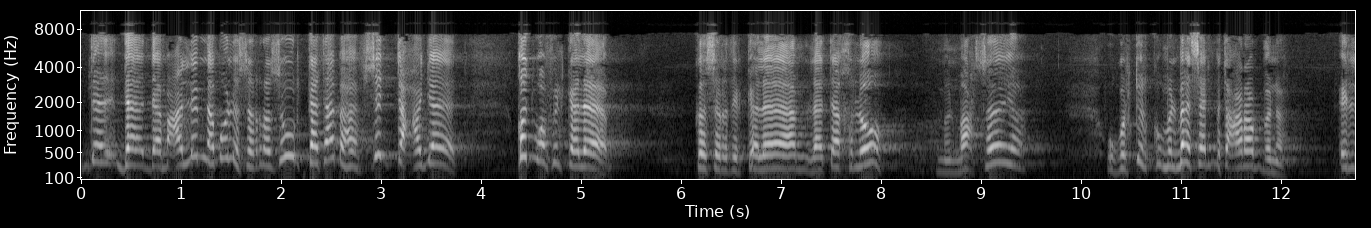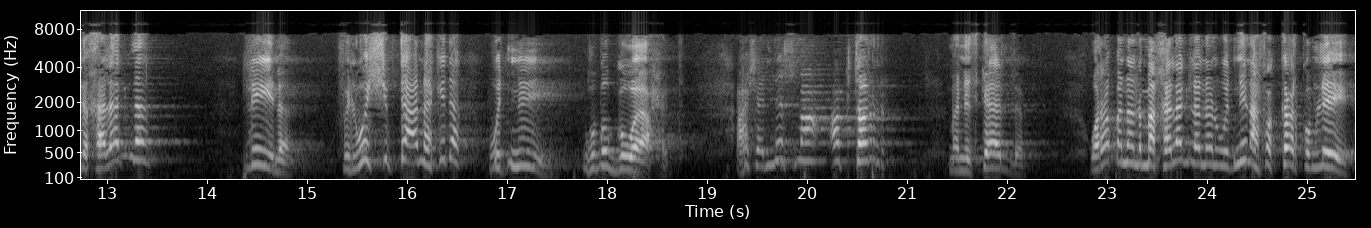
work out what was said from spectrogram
ده ده ده معلمنا بولس الرسول كتبها في ست حاجات. قدوة في الكلام. كثرة الكلام لا تخلو من معصية. وقلت لكم المثل بتاع ربنا. اللي خلقنا لينا في الوش بتاعنا كده واتنين وبق واحد. عشان نسمع أكتر ما نتكلم. وربنا لما خلق لنا الودنين هفكركم ليه؟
